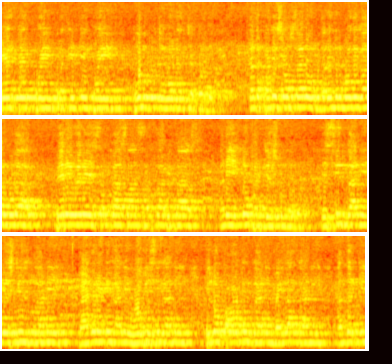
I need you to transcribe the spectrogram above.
పేరు పేరు పోయి ప్రతి ఇంటికి పోయి ఫోన్ గుర్తు ఓటని చెప్పాలి. గత పది సంవత్సరాలు నరేంద్ర మోదీ గారు కూడా వేరే వేరే సబ్కా సాత్ సబ్కా వికాస్ అని ఎన్నో పని చేసుకున్నారు. ఎస్సీలు కానీ ఎస్టీలు కానీ మైనారిటీ కానీ ఓబీసీ కానీ బిలో పావర్టీ కానీ మహిళలు కానీ అందరికీ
